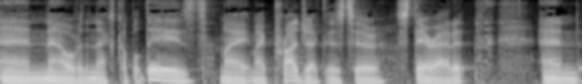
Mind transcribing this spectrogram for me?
And now over the next couple days, my my project is to stare at it and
